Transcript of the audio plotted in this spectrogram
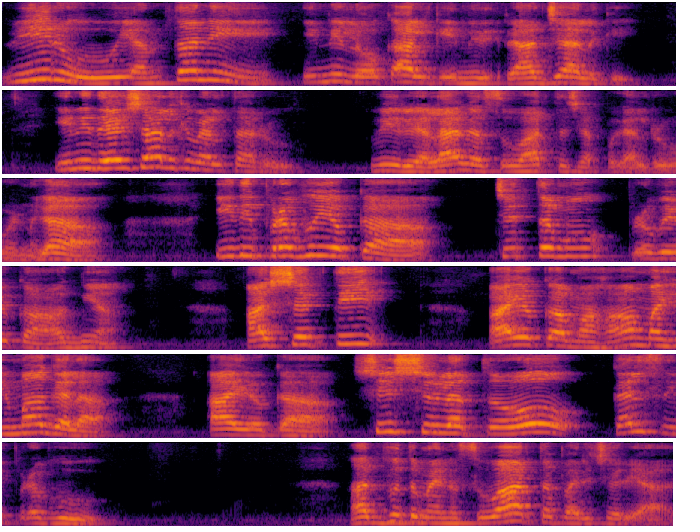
వీరు ఎంతని? ఇన్ని లోకాలకి ఇన్ని రాజ్యాలకి ఇన్ని దేశాలకి వెళ్తారు? వీరు ఎలాగ సువార్త చెప్పగలరు? అనగా ఇది ప్రభు యొక్క చిత్తము ప్రభు యొక్క ఆజ్ఞ. ఆ శక్తి ఆ యొక్క మహామహిమ గల ఆ యొక్క శిష్యులతో కలిసి ప్రభు అద్భుతమైన సువార్త పరిచర్య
